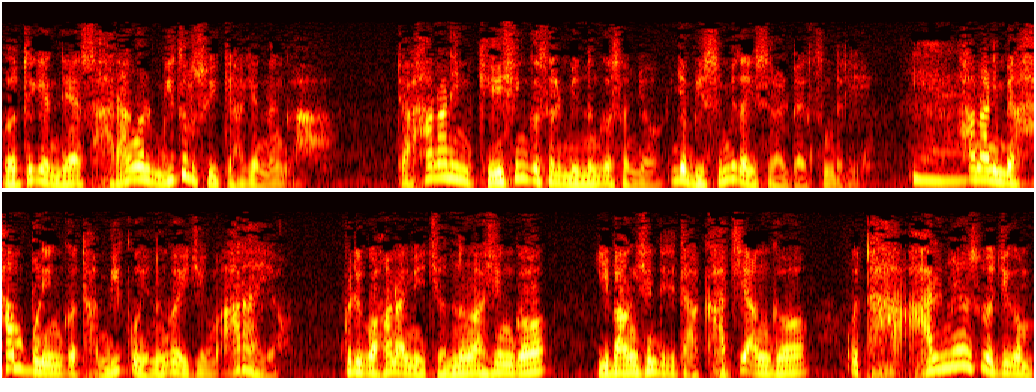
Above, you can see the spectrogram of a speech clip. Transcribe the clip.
어떻게 내 사랑을 믿을 수 있게 하겠는가? 자, 하나님 계신 것을 믿는 것은요, 이제 믿습니다, 이스라엘 백성들이. 예. 하나님의 한 분인 거 다 믿고 있는 거예요, 지금 알아요. 그리고 하나님이 전능하신 거, 이방신들이 다 같이 한 거, 다 알면서도 지금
